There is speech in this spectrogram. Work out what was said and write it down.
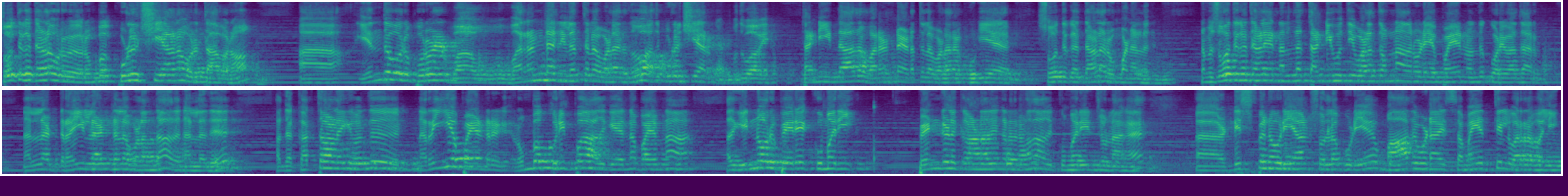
சோத்துக்கத்தால ஒரு ரொம்ப குளிர்ச்சியான ஒரு தாவரம். எந்த ஒரு பொருள் வ- வறண்ட நிலத்துல வளருதோ அது குளிர்ச்சியா இருக்கும். பொதுவாகவே தண்ணி இல்லாத வறண்ட இடத்துல வளரக்கூடிய சோத்துக்கத்தாழை ரொம்ப நல்லது. நம்ம சோத்துக்கத்தாழையை நல்லா தண்ணி ஊத்தி வளர்த்தோம்னா அதனுடைய பயன் வந்து குறைவா தான் இருக்கும். நல்ல ட்ரை லேண்டில் வளர்ந்தா அது நல்லது. அந்த கத்தாழைக்கு வந்து நிறைய பயன் இருக்கு. ரொம்ப குறிப்பா அதுக்கு என்ன பயன்னா அதுக்கு இன்னொரு பேரே குமரி. பெண்களுக்கானதுங்கிறதுனால தான் அது குமரின்னு சொன்னாங்க. டிஸ்பெனோரியான்னு சொல்லக்கூடிய மாதவிடாய் சமயத்தில் வர்ற வலி.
